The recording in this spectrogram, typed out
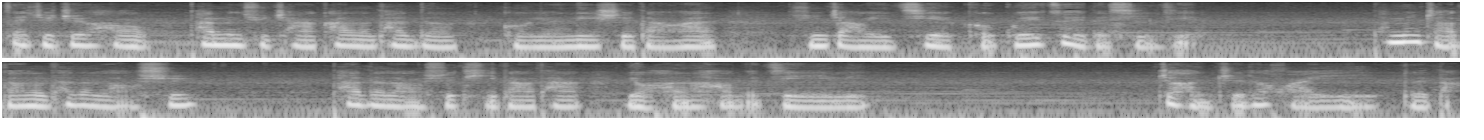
在这之后，他们去查看了他的个人历史档案，寻找一切可归罪的细节。他们找到了他的老师，他的老师提到他有很好的记忆力。这很值得怀疑，对吧？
